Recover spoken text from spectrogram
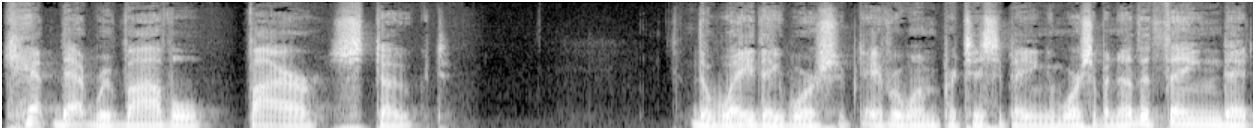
kept that revival fire stoked. The way they worshiped, everyone participating in worship. Another thing that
